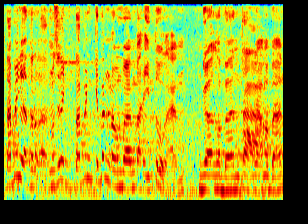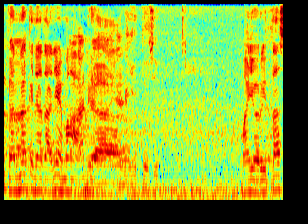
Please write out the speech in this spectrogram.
tapi nggak ter, maksudnya tapi kita nggak membantah itu kan. nggak ngebantah Nggak ngebantah. karena kenyataannya emang ada, Ada, ya. kayak gitu sih mayoritas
